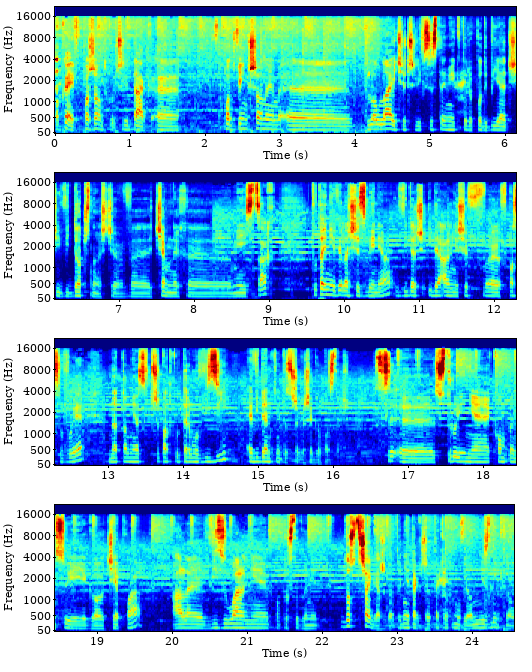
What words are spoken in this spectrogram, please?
Okej, w porządku, czyli tak, e, podwiększonym, e, w low lightie, czyli w systemie, który podbija ci widoczność w ciemnych e, miejscach, tutaj niewiele się zmienia, widać idealnie się w, wpasowuje, natomiast w przypadku termowizji ewidentnie dostrzegasz jego postać. E, strój nie kompensuje jego ciepła, ale wizualnie po prostu go nie dostrzegasz go. To nie tak, że tak jak mówię, on nie zniknął,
